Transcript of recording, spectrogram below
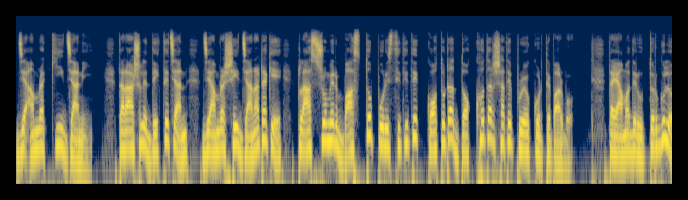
যে আমরা কি জানি। তারা আসলে দেখতে চান যে আমরা সেই জানাটাকে ক্লাসরুমের বাস্তব পরিস্থিতিতে কতটা দক্ষতার সাথে প্রয়োগ করতে পারব। তাই আমাদের উত্তরগুলো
